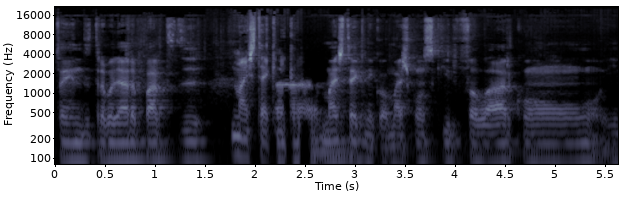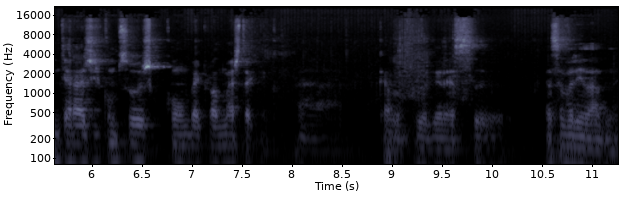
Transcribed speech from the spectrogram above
têm de trabalhar a parte de mais técnica, uh, mais técnico, ou mais conseguir falar com interagir com pessoas com um background mais técnico. Uh, acaba por haver essa, essa variedade. Né?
